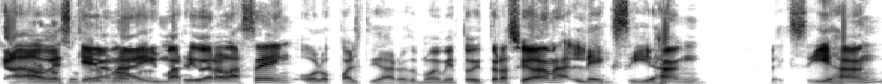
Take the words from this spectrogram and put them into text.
Cada vez que Ana Irma Rivera la CEN o los partidarios del Movimiento de Victoria Ciudadana le exijan, le exijan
